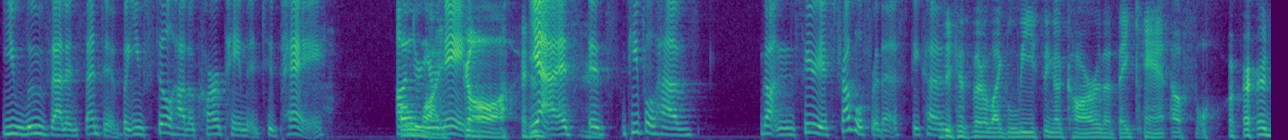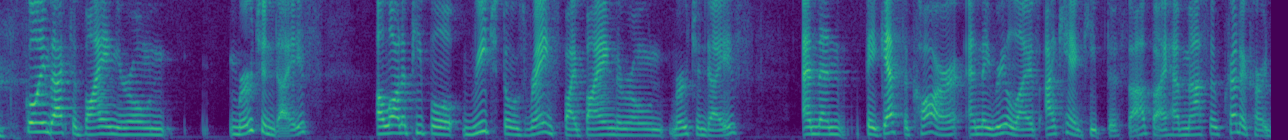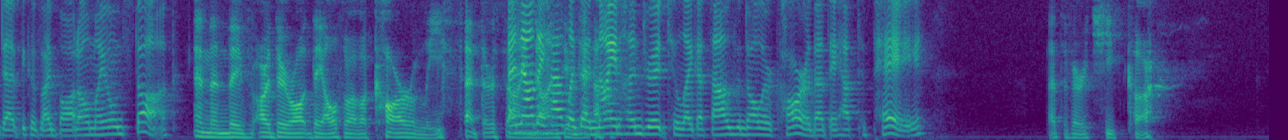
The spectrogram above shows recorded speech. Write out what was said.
you lose that incentive, but you still have a car payment to pay oh under oh my your name. Oh god. Yeah, it's it's people have gotten serious trouble for this because, because they're like leasing a car that they can't afford. going back to buying your own merchandise, a lot of people reach those ranks by buying their own merchandise and then they get the car and they realize I can't keep this up. I have massive credit card debt because I bought all my own stock. And then they've are they all they also have a car lease that they're selling. And now they have like a now. 900 to like a $1000 car that they have to pay. That's a very cheap car.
